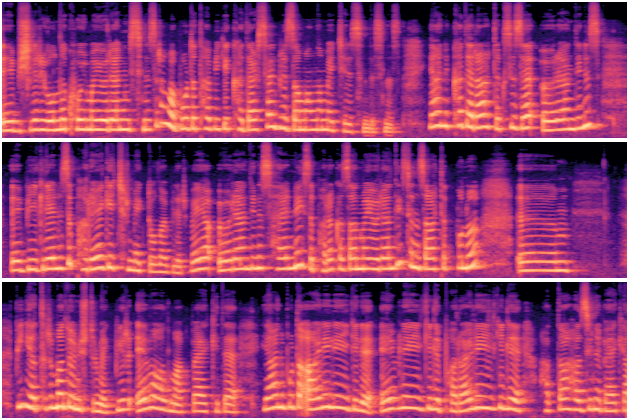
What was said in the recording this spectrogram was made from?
e, bir şeyleri yoluna koymayı öğrenmişsinizdir ama burada tabii ki kadersel bir zamanlama içerisindesiniz. Yani kader artık size öğrendiğiniz e, bilgilerinizi paraya geçirmek de olabilir veya öğrendiğiniz her neyse para kazanmayı öğrendiyseniz artık bunu e, bir yatırıma dönüştürmek, bir ev almak belki de. Yani burada aileyle ilgili, evle ilgili, parayla ilgili hatta hazine belki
